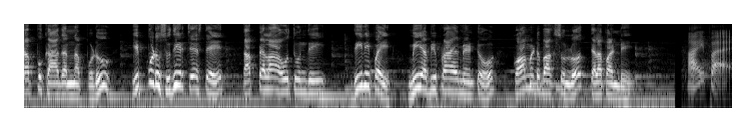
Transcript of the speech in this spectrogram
తప్పు కాదన్నప్పుడు ఇప్పుడు సుధీర్ చేస్తే తప్పెలా అవుతుంది? దీనిపై మీ అభిప్రాయం ఏంటో కామెంట్ బాక్సుల్లో తెలపండి. అయిపోయి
